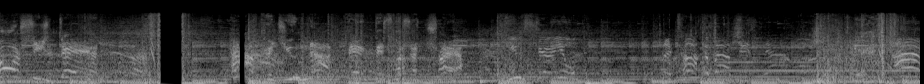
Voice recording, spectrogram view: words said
course he's dead! How could you not think this was a trap? You sure you want to talk about this now? Ah!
